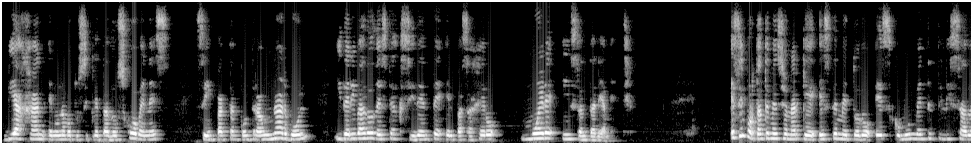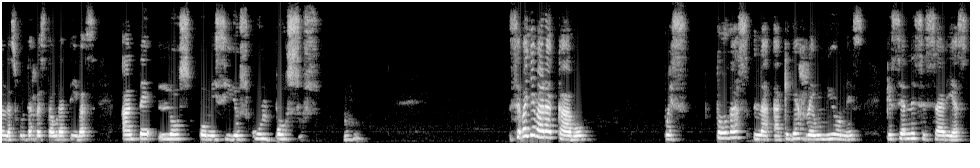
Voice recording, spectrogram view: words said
viajan en una motocicleta dos jóvenes, se impactan contra un árbol y derivado de este accidente el pasajero muere instantáneamente. Es importante mencionar que este método es comúnmente utilizado en las juntas restaurativas ante los homicidios culposos. Se va a llevar a cabo, pues, todas aquellas reuniones que sean necesarias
